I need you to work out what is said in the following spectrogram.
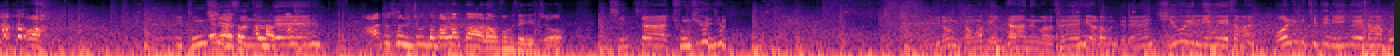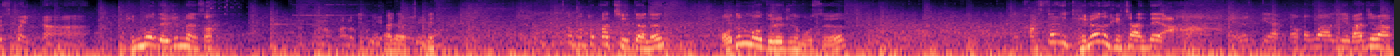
와, 이 동시에 내가 더 썼는데 아주 손이 좀 더 빨랐다라고 보면 되겠죠. 진짜 종이 한 장. 이런 경우도 있다라는 것을 여러분들은 GOL 리그에서만 얼리미티드 리그에서만 볼 수가 있다. 빈모드 해주면서 하지만 바로 포기를 가져갔죠. 해버리고. 도 똑같이 일단은 어둠 모드를 해주는 모습. 각성이 되면은 괜찮은데 아 이렇게 약간 허무하게 마지막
